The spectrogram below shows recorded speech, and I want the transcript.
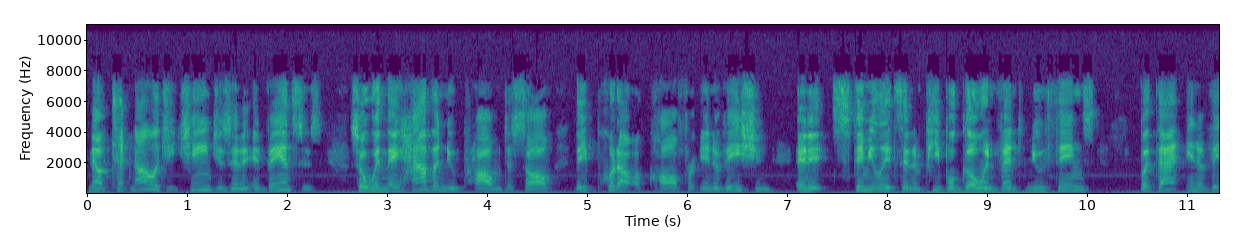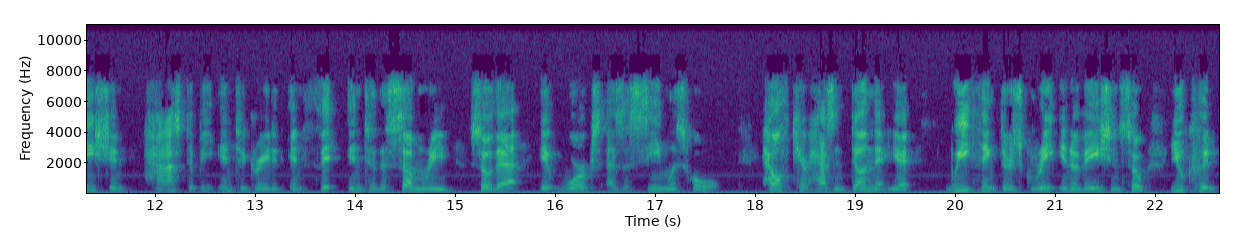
Now, technology changes and it advances. So when they have a new problem to solve, they put out a call for innovation and it stimulates it and people go invent new things. But that innovation has to be integrated and fit into the submarine so that it works as a seamless whole. Healthcare hasn't done that yet. We think there's great innovation. So you could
